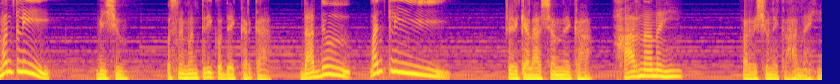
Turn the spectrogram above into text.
मंतली विशु उसने मंत्री को देखकर कहा, दादू मंतली फिर कैलाश चंद ने कहा, हारना नहीं! और विशु ने कहा, नहीं!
